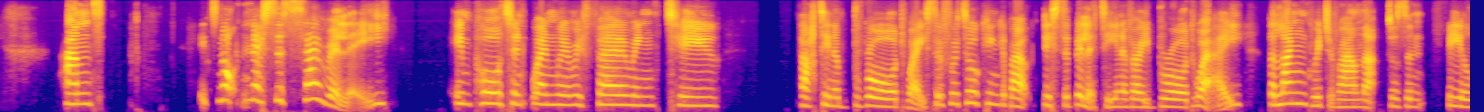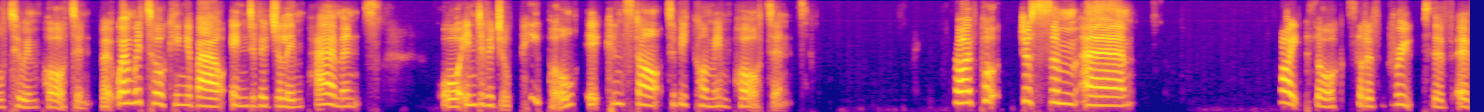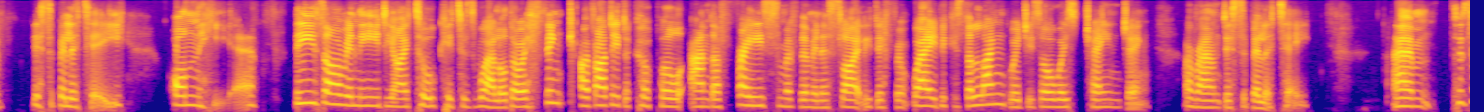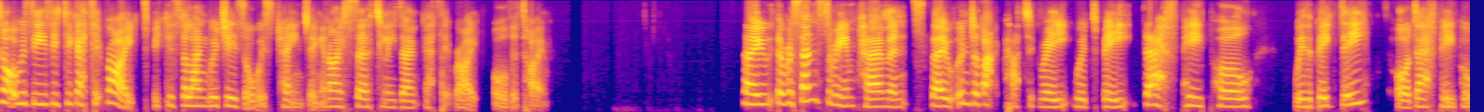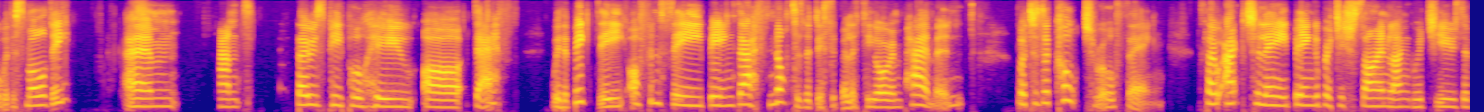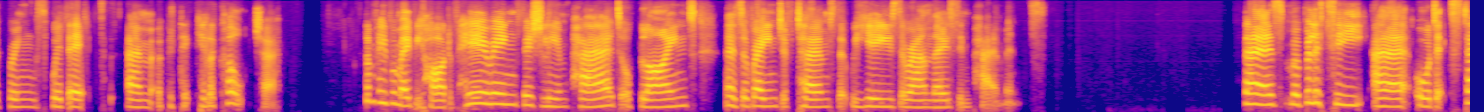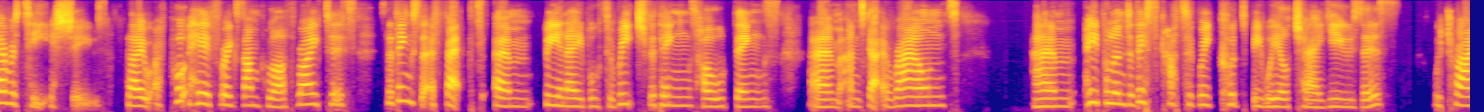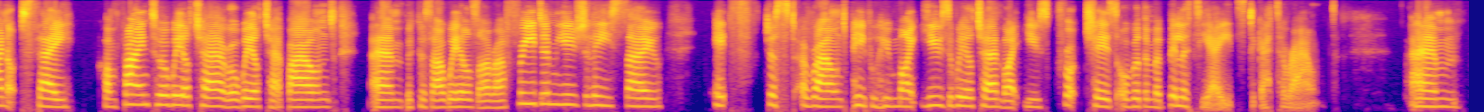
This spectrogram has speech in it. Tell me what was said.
And it's not necessarily important when we're referring to that in a broad way. So, if we're talking about disability in a very broad way, the language around that doesn't feel too important. But when we're talking about individual impairments or individual people, it can start to become important. So I've put just some um, types or sort of groups of, of disability on here. These are in the EDI toolkit as well, although I think I've added a couple and I've phrased some of them in a slightly different way because the language is always changing around disability. Um, so it's not always easy to get it right because the language is always changing, and I certainly don't get it right all the time. So there are sensory impairments. So under that category would be deaf people with a big D or deaf people with a small d. Um, and those people who are deaf with a big D often see being deaf not as a disability or impairment, but as a cultural thing. So actually being a British Sign Language user brings with it um, a particular culture. Some people may be hard of hearing, visually impaired or blind. There's a range of terms that we use around those impairments. There's mobility uh, or dexterity issues. So I've put here, for example, arthritis, so things that affect um, being able to reach for things, hold things, um, and get around. Um, people under this category could be wheelchair users. We try not to say confined to a wheelchair or wheelchair bound um, because our wheels are our freedom usually. So it's just around people who might use a wheelchair, might use crutches or other mobility aids to get around. Um,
